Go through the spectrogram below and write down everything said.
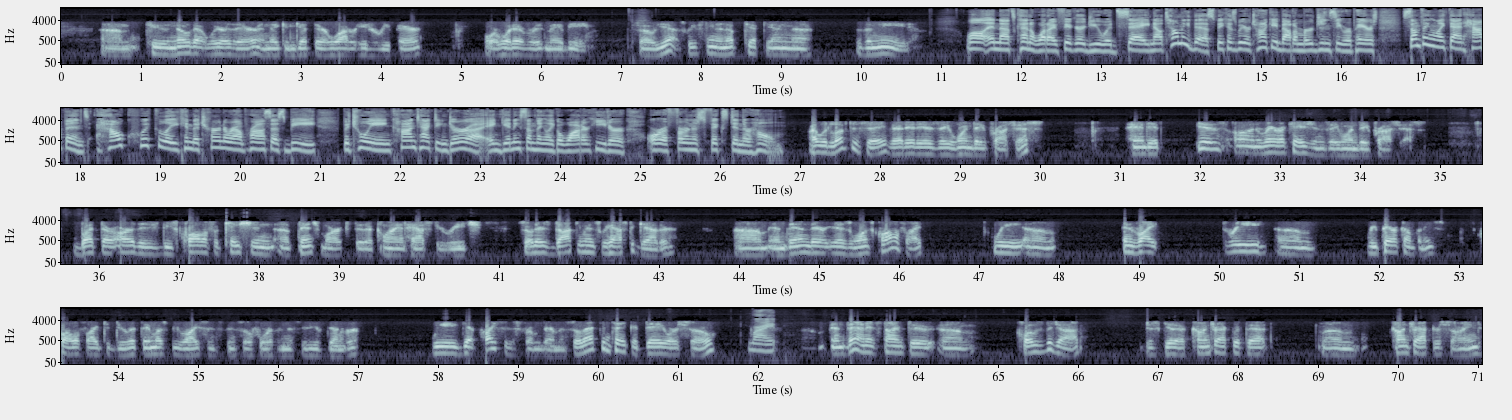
um, to know that we're there and they can get their water heater repaired or whatever it may be. So, yes, we've seen an uptick in uh, the need. Well, and that's kind of what I figured you would say. Now, tell me this because we were talking about emergency repairs. Something like that happens. How quickly can the turnaround process be between contacting Dura and getting something like a water heater or a furnace fixed in their home? I would love to say that it is a one day process, and it is on rare occasions a one day process. But there are these, these qualification uh, benchmarks that a client has to reach so there's documents we have to gather, um, and then there is once qualified, we um, invite three um, repair companies qualified to do it. They must be licensed and so forth in the city of Denver. We get prices from them, and so that can take a day or so. Right. Um, and then it's time to um, close the job. Just get a contract with that um, contractor signed,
